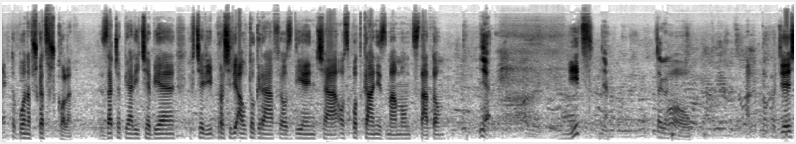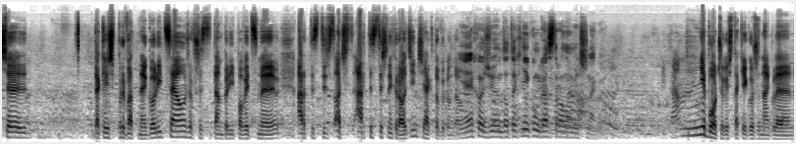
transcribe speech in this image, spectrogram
A jak to było na przykład w szkole? Zaczepiali ciebie, chcieli, prosili autografy, o zdjęcia, o spotkanie z mamą, z tatą? Nie, Nic? nie. Tego nie. Wow. Ale to chodziłeś e, do jakiegoś prywatnego liceum, że wszyscy tam byli powiedzmy artystycz, z artystycznych rodzin, czy jak to wyglądało? Nie, chodziłem do technikum gastronomicznego. I tam nie było czegoś takiego, że nagle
